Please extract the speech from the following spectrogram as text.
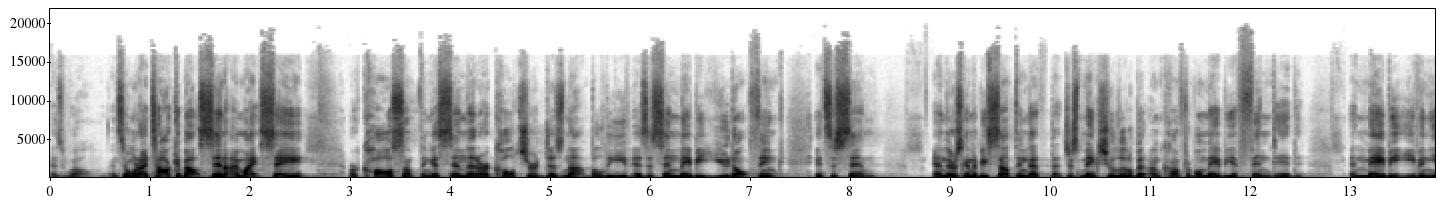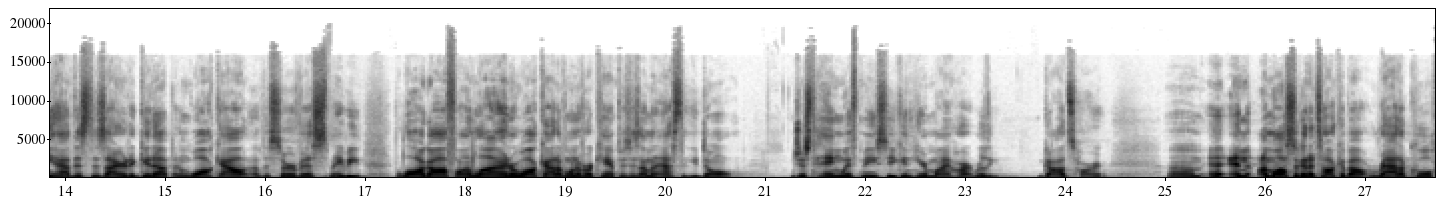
as well. And so when I talk about sin, I might say or call something a sin that our culture does not believe is a sin. Maybe you don't think it's a sin. And there's going to be something that, that just makes you a little bit uncomfortable, maybe offended. And maybe even you have this desire to get up and walk out of the service, maybe log off online or walk out of one of our campuses. I'm going to ask that you don't. Just hang with me so you can hear my heart, really God's heart. Um, and, and, I'm also going to talk about radical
